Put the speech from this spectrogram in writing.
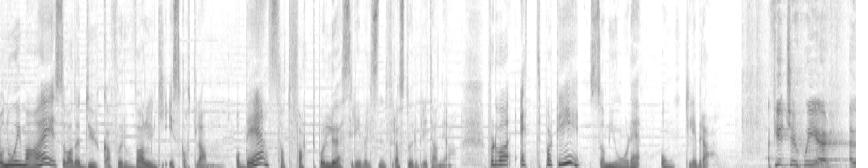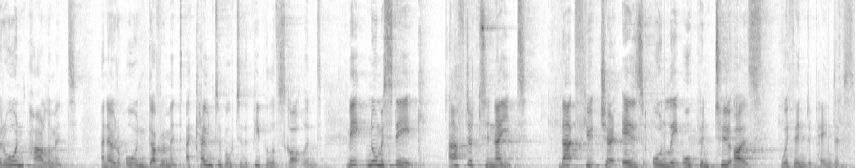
Og nå i mai så var det duka for valg i Skottland. Og det satte fart på løsrivelsen fra Storbritannia. For det var ett parti som gjorde det ordentlig bra. A future where our own Parliament and our own government, accountable to the people of Scotland, make no mistake, after tonight, That future is only open to us with independence.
